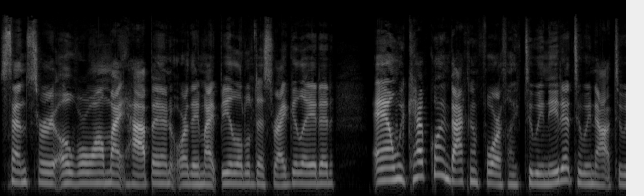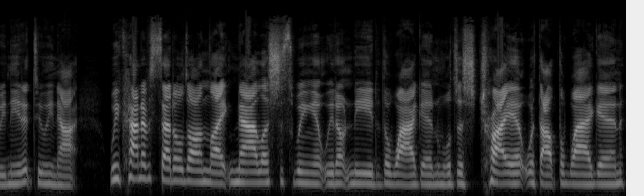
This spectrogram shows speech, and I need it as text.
sensory overwhelm might happen or they might be a little dysregulated. And we kept going back and forth like, do we need it? Do we not? Do we need it? Do we not? We kind of settled on like, nah, let's just wing it. We don't need the wagon. We'll just try it without the wagon.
